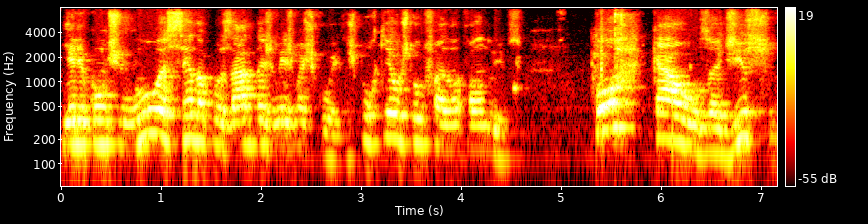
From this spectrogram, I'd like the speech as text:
e ele continua sendo acusado das mesmas coisas. Por que eu estou falando isso? Por causa disso,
